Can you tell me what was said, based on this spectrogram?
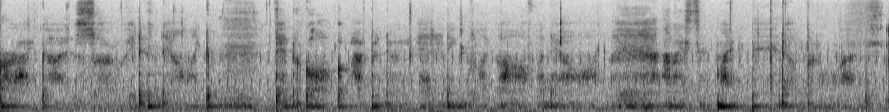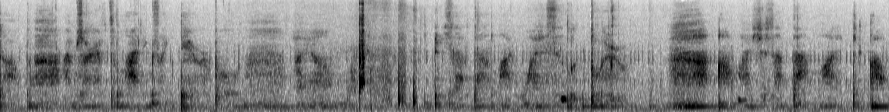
Alright guys, so it is now like 10 o'clock. I've been doing editing for like half an hour and I set my bed up and all that stuff. I'm sorry if the lighting's like terrible. I um just have that light. Why does it look blue? Um, I just have that light up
